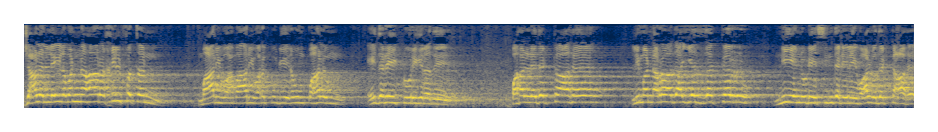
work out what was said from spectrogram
ஜாலல்லைல வண்ணஹார ஹில்ஃபத்தன். மாறி மாறி வரக்கூடிய இரவும் பகலும் எதிரை கூறுகிறது. பகல் எதற்காக? லிமன் அராத ஐயக்கர் நீ என்னுடைய சிந்தனையிலே வாழ்வதற்காக.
